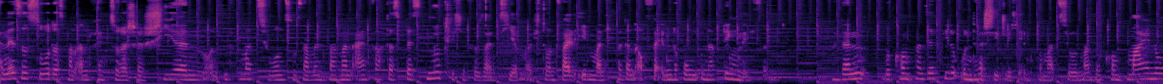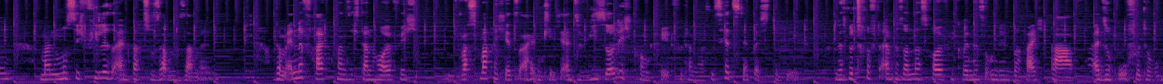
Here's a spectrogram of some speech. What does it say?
dann ist es so, dass man anfängt zu recherchieren und Informationen zu sammeln, weil man einfach das Bestmögliche für sein Tier möchte und weil eben manchmal dann auch Veränderungen unabdinglich sind. Und dann bekommt man sehr viele unterschiedliche Informationen, man bekommt Meinungen, man muss sich vieles einfach zusammensammeln. Und am Ende fragt man sich dann häufig, was mache ich jetzt eigentlich? Also wie soll ich konkret füttern? Was ist jetzt der beste Weg? Das betrifft einen besonders häufig, wenn es um den Bereich Barf, also Rohfütterung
